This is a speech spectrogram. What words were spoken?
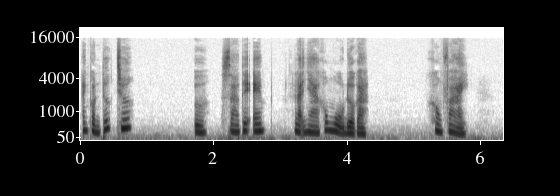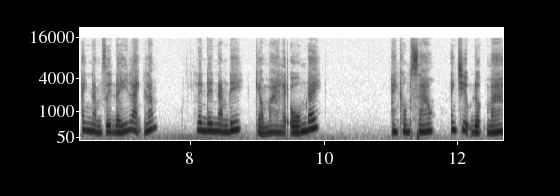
anh còn thức chứ? Ừ, sao thế em? Lại nhà không ngủ được à? Không phải, anh nằm dưới đấy lạnh lắm. Lên đây nằm đi, kẻo mai lại ốm đấy. Anh không sao, anh chịu được mà.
